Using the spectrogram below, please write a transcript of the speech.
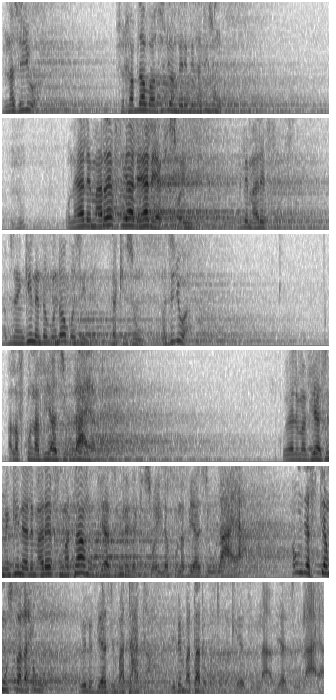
Mnasijua Sheikh Abdullah usijua mbirimbi za kizungu. Una yale marefu yale yale ya Kiswahili. Ile marefu zingine ndogo ndogo zile za kizungu. Unazijua? Alafu kuna viazi Ulaya pia. Kwa yale maviazi mengine yale marefu matamu viazi vile vya Kiswahili kuna viazi Ulaya. Au mjasikia mustalah huo? Vile viazi mbatata. Ile mbatata kutoka kiazi Ulaya viazi Ulaya.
